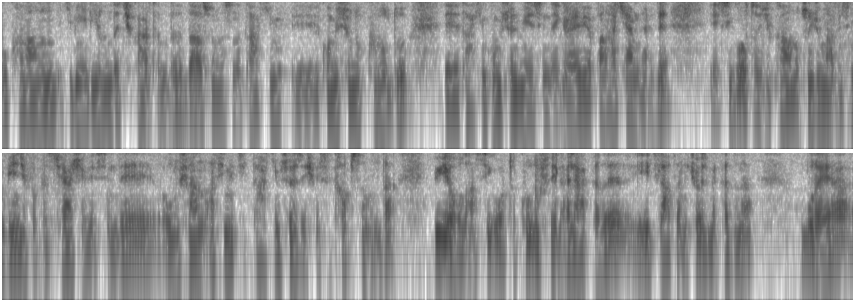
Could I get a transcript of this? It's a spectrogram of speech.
bu kanun 2007 yılında çıkartıldı. Daha sonrasında tahkim e, komisyonu kuruldu. E, tahkim komisyonu bünyesinde görev yapan hakemler de e, sigortacı kanun 30. maddesinin birinci fıkrası çerçevesinde oluşan asimetrik tahkim sözleşmesi kapsamında üye olan sigorta kuruluşlarıyla alakalı itilatlarını çözmek adına buraya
